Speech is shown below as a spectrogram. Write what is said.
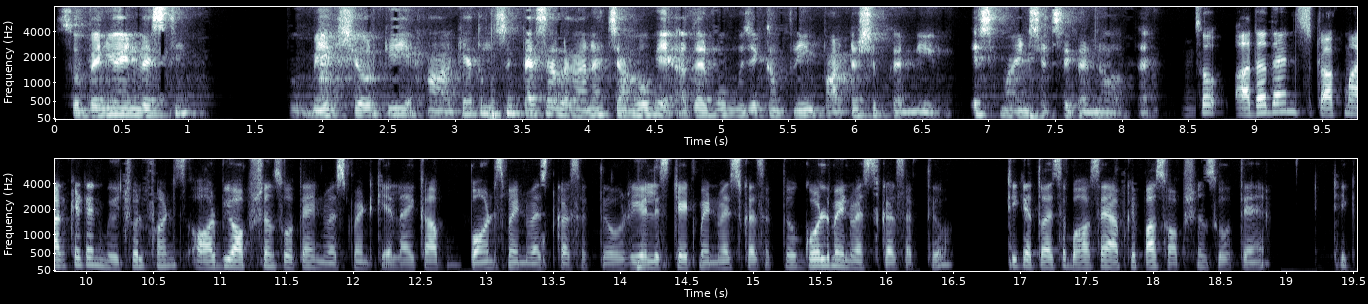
So when you are make sure sure कि हाँ क्या तुम उसमें पैसा लगाना चाहोगे अगर वो मुझे कंपनी पार्टनरशिप करनी हो? इस माइंडसेट से करना होता है। So other than stock market and mutual funds और भी ऑप्शंस होते हैं इन्वेस्टमेंट के लाइक आप बॉन्ड्स में इन्वेस्ट कर सकते हो रियल एस्टेट में इन्वेस्ट कर सकते हो गोल्ड में इन्वेस्ट कर सकते हो। ठीक है तो ऐसे बहुत सारे आपके पास ऑप्शन होते हैं। ठीक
